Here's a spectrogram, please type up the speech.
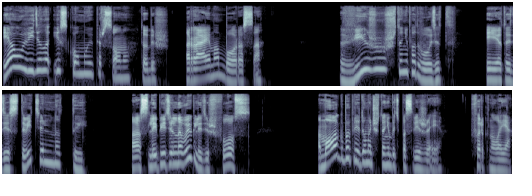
я увидела искомую персону, то бишь Райма Бороса. «Вижу, что не подводит. И это действительно ты. Ослепительно выглядишь, Флосс». «Мог бы придумать что-нибудь посвежее», — фыркнула я.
